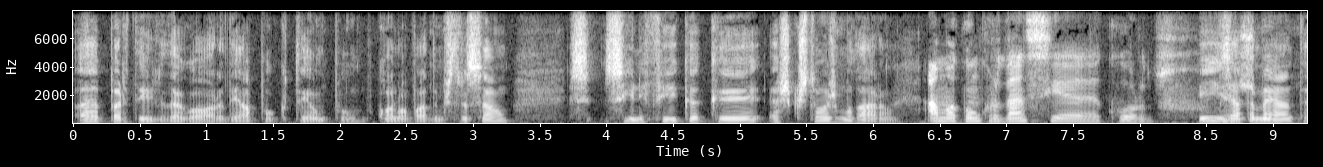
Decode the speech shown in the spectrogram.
a partir de agora, de há pouco tempo, com a nova administração, si- significa que as questões mudaram. Há uma concordância, acordo. mesmo. Exatamente.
